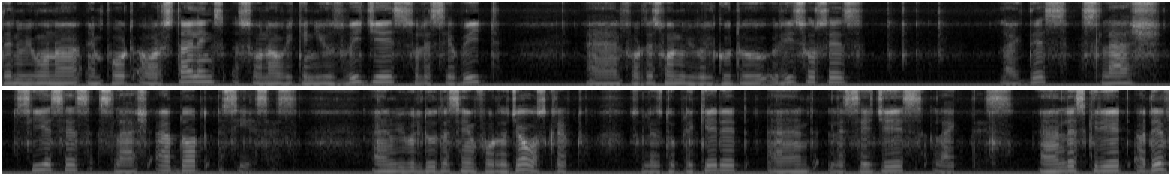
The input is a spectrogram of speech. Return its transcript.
then we wanna import our stylings. So now we can use Vue.js so let's say Vite and for this one we will go to resources like this slash css slash app.css and we will do the same for the JavaScript so let's duplicate it and let's say js like this. And let's create a div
